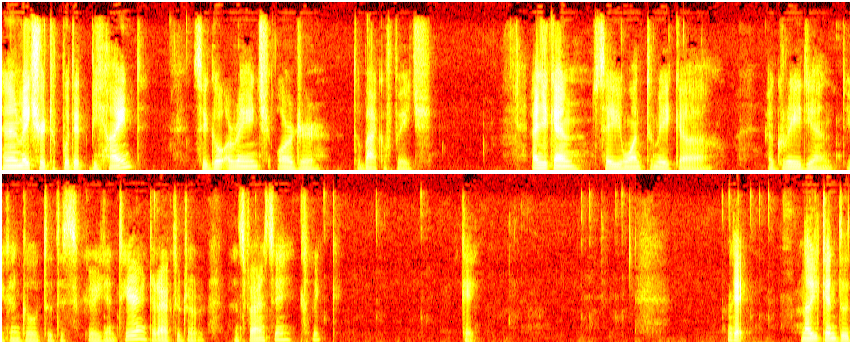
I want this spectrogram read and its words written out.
And then make sure to put it behind so you go arrange order to back of page. And you can say you want to make a, a gradient. You can go to this gradient here direct to transparency click. Okay. Okay. Now you can do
